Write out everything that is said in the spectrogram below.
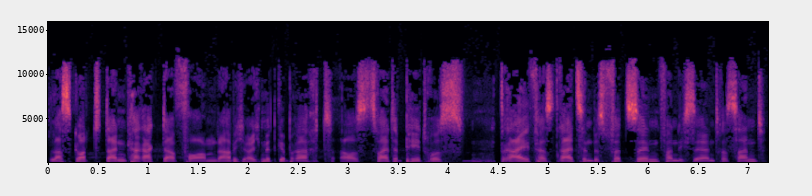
lass Gott deinen Charakter formen. Da habe ich euch mitgebracht aus 2. Petrus 3, Vers 13 bis 14, fand ich sehr interessant.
